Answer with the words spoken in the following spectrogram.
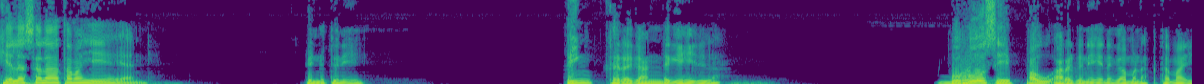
කෙලසලා තමයි ඒ යන්නේ. පින්නතුනි පින් කරගන්න ගිහිල්ලා බොහෝසේ පව් අරගෙන එන ගමනක් තමයි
